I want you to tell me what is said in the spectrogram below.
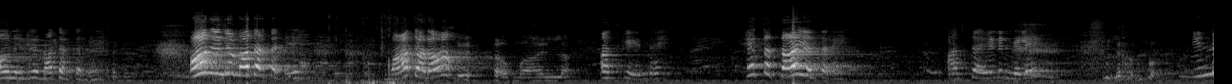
ಅವನೆಲ್ರೆ ಮಾತಾಡ್ತಾನೆ. ಅವನೆಲ್ರೆ ಮಾತಾಡ್ತಾನೆ. ಮಾತಾಡೋ? ಅದಕ್ಕೆ ಇದ್ರೆ ಹೆತ್ತ ತಾಯಿ ಅಂತಾರೆ. ಅಂತ ಹೆಣ್ಣಿನ ಮೇಲೆ ಇನ್ನ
